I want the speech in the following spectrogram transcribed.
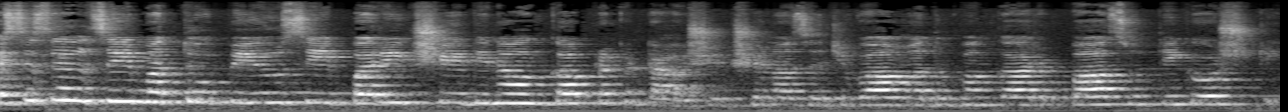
ಎಸ್ಎಸ್ಎಲ್ಸಿ ಮತ್ತು ಪಿಯುಸಿ ಪರೀಕ್ಷೆ ದಿನಾಂಕ ಪ್ರಕಟ. ಶಿಕ್ಷಣ ಸಚಿವ ಮಧು ಬಂಗಾರಪ್ಪ ಸುದ್ದಿಗೋಷ್ಠಿ.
